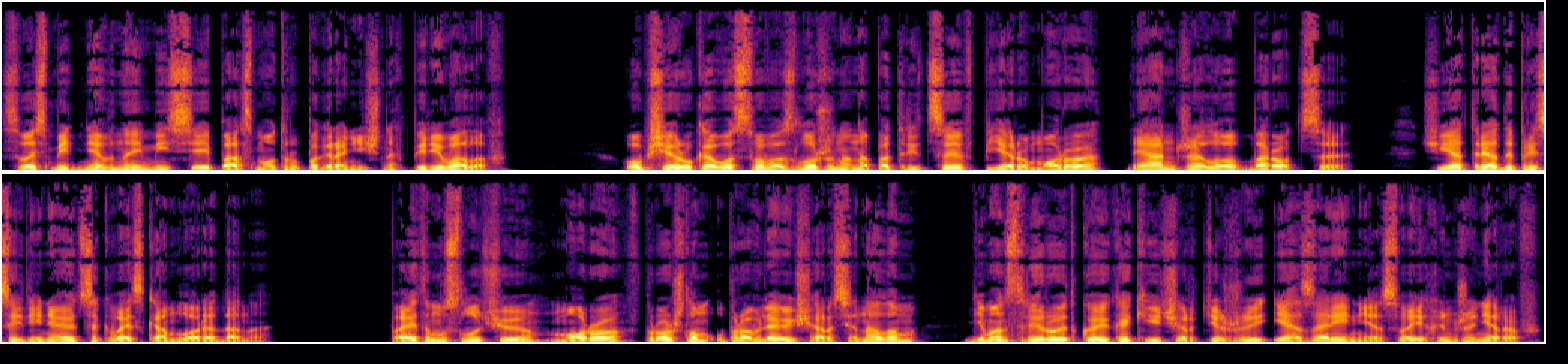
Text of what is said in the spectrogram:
с восьмидневной миссией по осмотру пограничных перевалов. Общее руководство возложено на патрициев Пьеро Моро и Анджело Бароцци, чьи отряды присоединяются к войскам Лоредана. По этому случаю Моро, в прошлом управляющий арсеналом, демонстрирует кое-какие чертежи и озарения своих инженеров.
